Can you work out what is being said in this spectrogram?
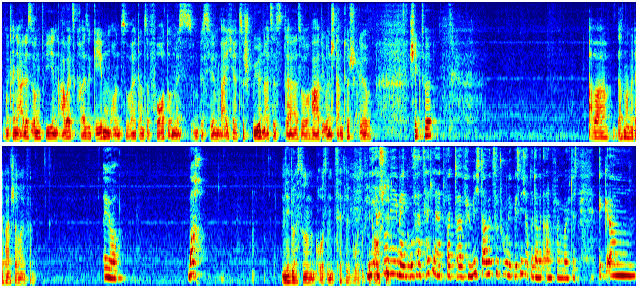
man kann ja alles irgendwie in Arbeitskreise geben und so weiter und so fort, um es ein bisschen weicher zu spüren, als es da so hart über den Stammtisch geschickt wird. Aber lass mal mit der Veranstaltung anfangen. Ja. Mach. Nee, du hast so einen großen Zettel, wo so viel Nee, achso, draufsteht. nee, mein großer Zettel hat was äh, für mich damit zu tun. Ich weiß nicht, ob du damit anfangen möchtest. Ich ähm,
